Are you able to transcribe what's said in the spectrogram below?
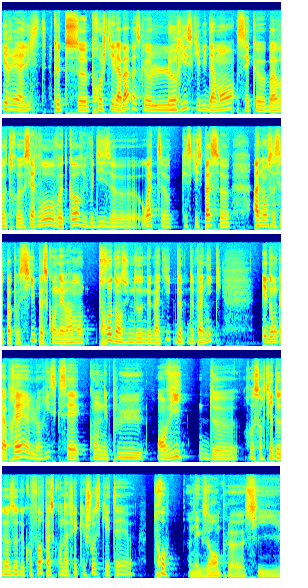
irréaliste que de se projeter là-bas parce que le risque évidemment c'est que bah, votre cerveau, votre corps, ils vous disent what, qu'est-ce qui se passe Ah non ça c'est pas possible parce qu'on est vraiment trop dans une zone de, de, de panique. Et donc après le risque c'est qu'on n'ait plus envie de ressortir de nos zones de confort parce qu'on a fait quelque chose qui était euh, trop. Un exemple, euh, si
